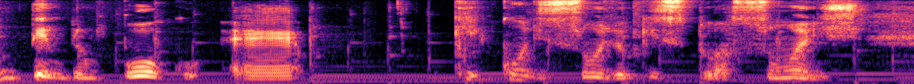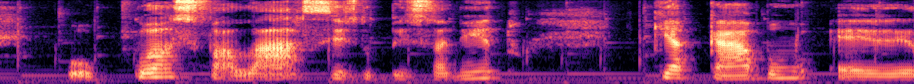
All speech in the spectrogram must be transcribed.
entender um pouco é, que condições ou que situações ou quais falácias do pensamento que acabam é,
